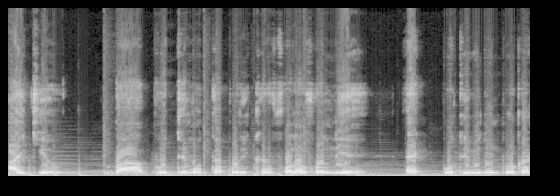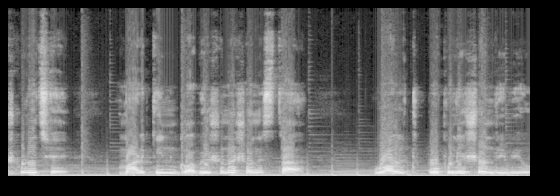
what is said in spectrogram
আইকিউ বা বুদ্ধিমত্তা পরীক্ষার ফলাফল নিয়ে এক প্রতিবেদন প্রকাশ করেছে মার্কিন গবেষণা সংস্থা ওয়ার্ল্ড পপুলেশন রিভিউ।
